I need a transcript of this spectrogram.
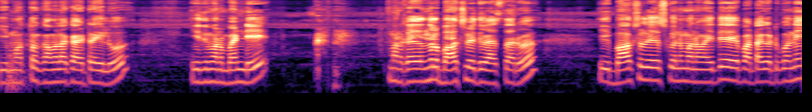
ఈ మొత్తం కమలాకాయ ట్రైలు ఇది మన బండి. మనకు ఐదు వందల బాక్సులు అయితే వేస్తారు. ఈ బాక్సులు వేసుకొని మనం అయితే పట్టా కట్టుకొని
